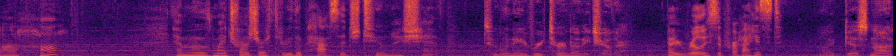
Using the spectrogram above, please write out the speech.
Uh huh. And move my treasure through the passage to my ship. Two and Avery turned on each other. Are you really surprised? I guess not.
